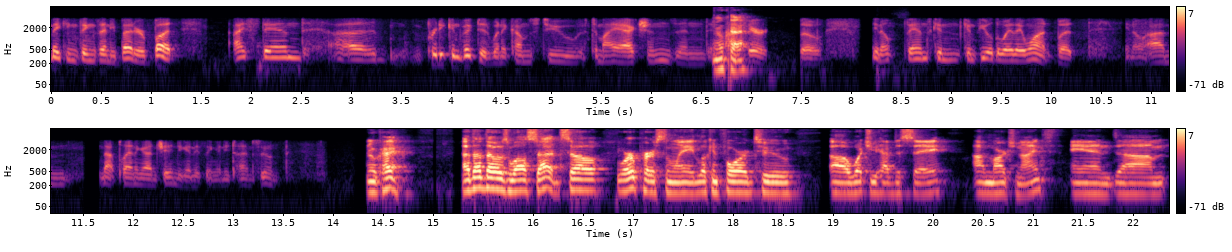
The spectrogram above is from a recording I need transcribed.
making things any better. But I stand uh, pretty convicted when it comes to to my actions and, and Okay. my character. So you know, fans can can feel the way they want, but you know, I'm not planning on changing anything anytime soon. Okay. I thought that was well said. So we're personally looking forward to uh, what you have to say on March 9th. And um,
